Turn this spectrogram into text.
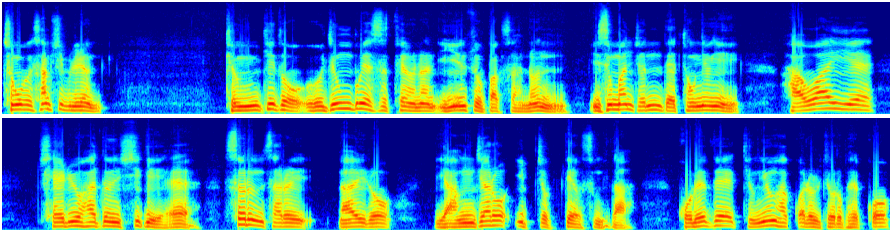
1931년 경기도 의정부에서 태어난 이인수 박사는 이승만 전 대통령이 하와이에 체류하던 시기에 30살의 나이로 양자로 입적되었습니다. 고려대 경영학과를 졸업했고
